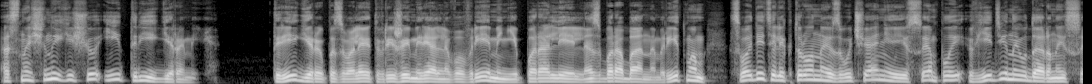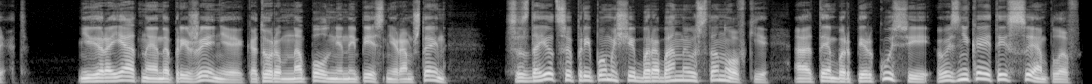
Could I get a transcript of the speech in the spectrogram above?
оснащены еще и триггерами — Триггеры позволяют в режиме реального времени параллельно с барабанным ритмом сводить электронное звучание и сэмплы в единый ударный сет. Невероятное напряжение, которым наполнены песни «Рамштайн», создается при помощи барабанной установки, а тембр перкуссии возникает из сэмплов,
